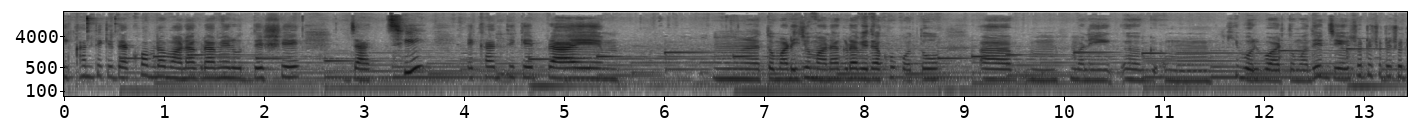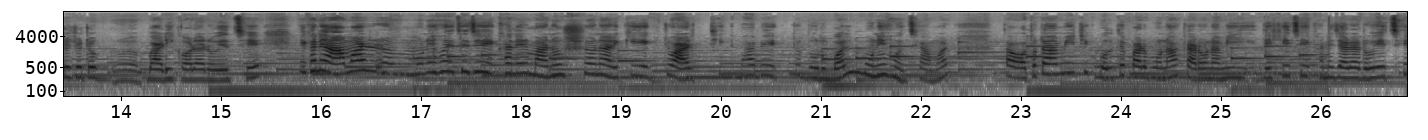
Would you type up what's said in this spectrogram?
এইখান থেকে দেখো, আমরা মানাগ্রামের উদ্দেশ্যে যাচ্ছি। এখান থেকে প্রায় তোমার এই যে মানাগ্রামে দেখো কত মানে কি বলব আর তোমাদের? যে ছোট ছোট ছোট ছোট বাড়ি করা রয়েছে। এখানে আমার মনে হয়েছে যে এখানের মানুষজন আর কি একটু আর্থিকভাবে একটু দুর্বল মনে হচ্ছে আমার। তা অতটা আমি ঠিক বলতে পারব না। কারণ আমি দেখেছি এখানে যারা রয়েছে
